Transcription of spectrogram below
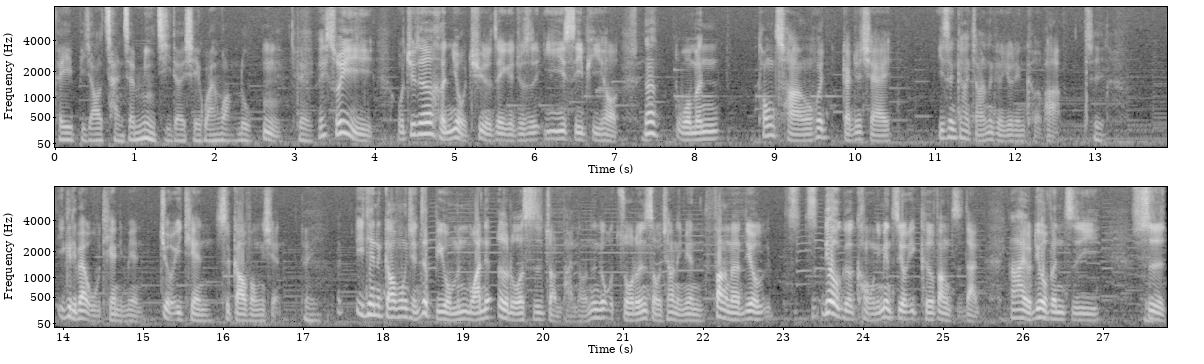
可以比较产生密集的血管网路，嗯，对，哎、欸，所以我觉得很有趣的这个就是 EECP 哈，那我们。通常会感觉起来，医生刚才讲的那个有点可怕。是一个礼拜五天里面，就有一天是高风险。对，一天的高风险，这比我们玩的俄罗斯转盘哦，那个左轮手枪里面放了六六个孔，里面只有一颗放子弹，它还有六分之一是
